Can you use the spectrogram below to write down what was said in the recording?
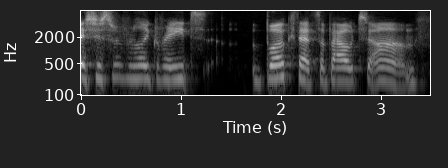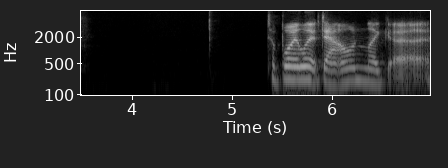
it's just a really great book that's about um, to boil it down like uh,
